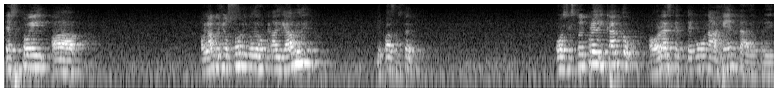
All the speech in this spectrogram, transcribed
estoy ah, hablando yo solo y no dejo que nadie hable, ¿qué pasa a usted? O si estoy predicando, ahora es que tengo una agenda de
